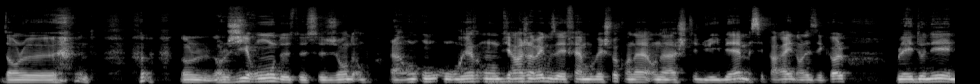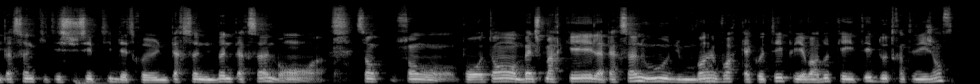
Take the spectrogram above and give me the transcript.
dans le, dans le, giron de, ce genre. De, on, on, dira jamais que vous avez fait un mauvais choix quand on a, on a acheté du IBM. C'est pareil dans les écoles vous l'avez donné à une personne qui était susceptible d'être une personne, une bonne personne, bon, sans, pour autant benchmarker la personne ou du moins voir qu'à côté il peut y avoir d'autres qualités, d'autres intelligences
